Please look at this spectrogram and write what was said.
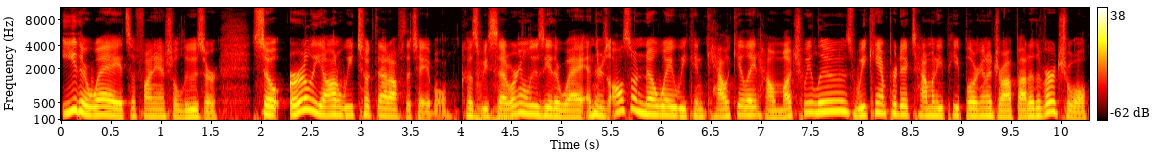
either way, it's a financial loser. So early on, we took that off the table because we said we're going to lose either way. And there's also no way we can calculate how much we lose. We can't predict how many people are going to drop out of the virtual.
